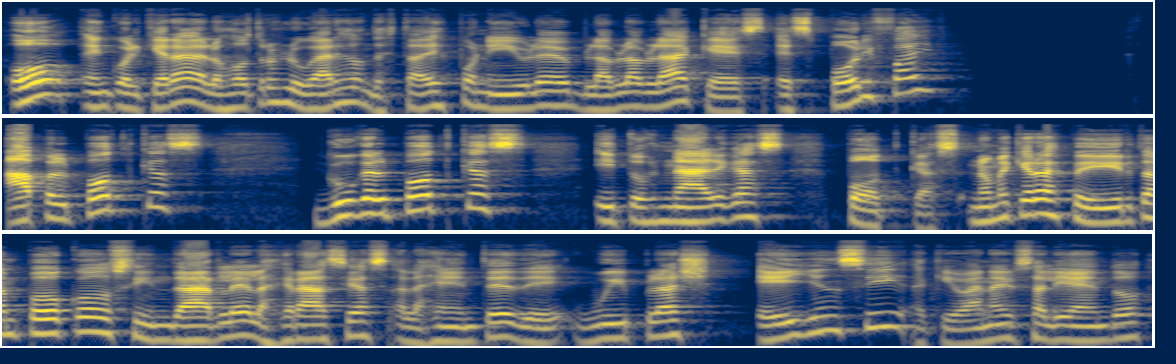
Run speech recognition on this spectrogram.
O en cualquiera de los otros lugares donde está disponible, bla, bla, bla, que es Spotify Apple Podcast, Google Podcast y tus nalgas podcast. No me quiero despedir tampoco sin darle las gracias a la gente de Whiplash Agency. Aquí van a ir saliendo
